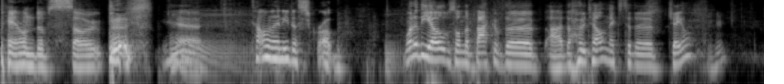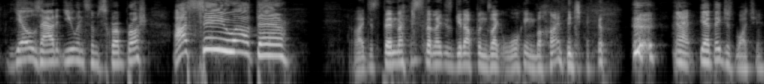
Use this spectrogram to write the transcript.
pound of soap. Yeah. Tell them they need a scrub. One of the elves on the back of the uh, the hotel next to the jail yells out at you in some scrub brush. I see you out there. I just then I just then I just get up and's like walking behind the jail. Yeah, yeah, they just watch you.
